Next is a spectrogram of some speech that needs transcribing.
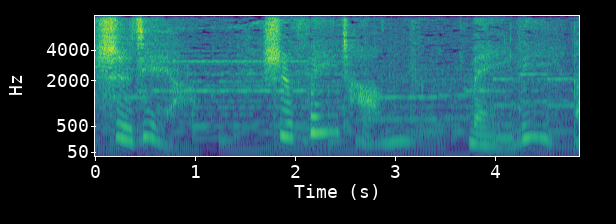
世界呀。是非常美丽的。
